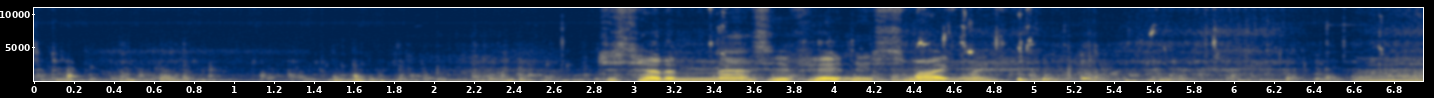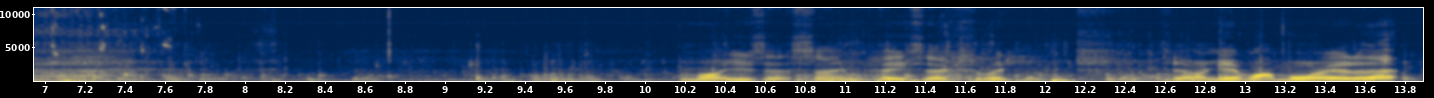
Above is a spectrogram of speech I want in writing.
That's good. Just had a massive hit and he smoked me. Ah. I might use that same piece actually. See if I can get one more out of that.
